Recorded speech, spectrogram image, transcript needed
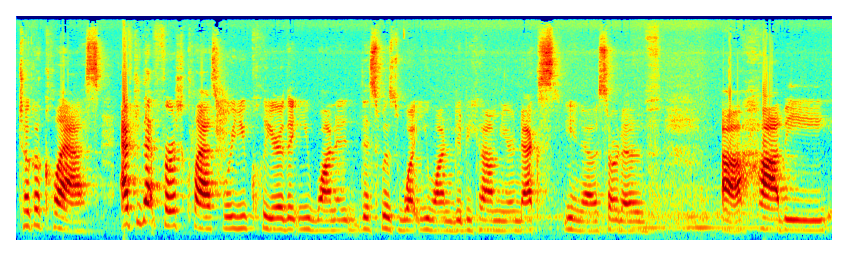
took a class. After that first class, were you clear that you wanted this was what you wanted to become your next, you know, sort of uh, hobby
